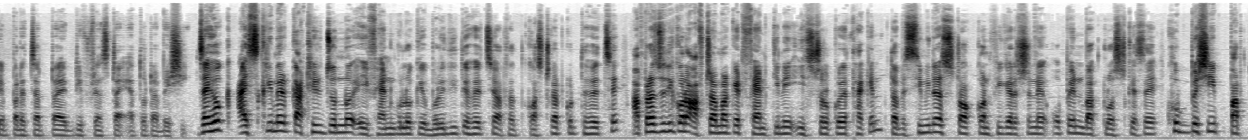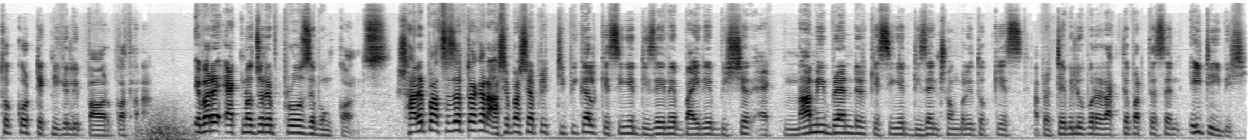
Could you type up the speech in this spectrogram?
টেম্পারেচারটা ডিফারেন্সটা এতটা বেশি। যাই হোক আইসক্রিমের কাঠির জন্য এই ফ্যানগুলোকে বলে দিতে হয়েছে, অর্থাৎ কস্ট কাট করতে হয়েছে। আপনারা যদি কোনো আফটার মার্কেট ফ্যান কিনে ইনস্টল করে থাকেন, তবে সিমিলার স্টক কনফিগারেশনে ওপেন বা ক্লোজ কেসে খুব বেশি পার্থক্য টেকনিক্যালি পাওয়ার কথা না। এবারে এক নজরে প্রোজ এবং কনস। সাড়ে পাঁচ হাজার টাকার আশেপাশে আপনি টিপিক্যাল কেসিং এর ডিজাইনের বাইরে বিশ্বের এক নামি ব্র্যান্ডের কেসিং এর ডিজাইন সংবলিত কেস আপনার টেবিল উপরে রাখতে পারতেছেন এইটাই বেশি।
